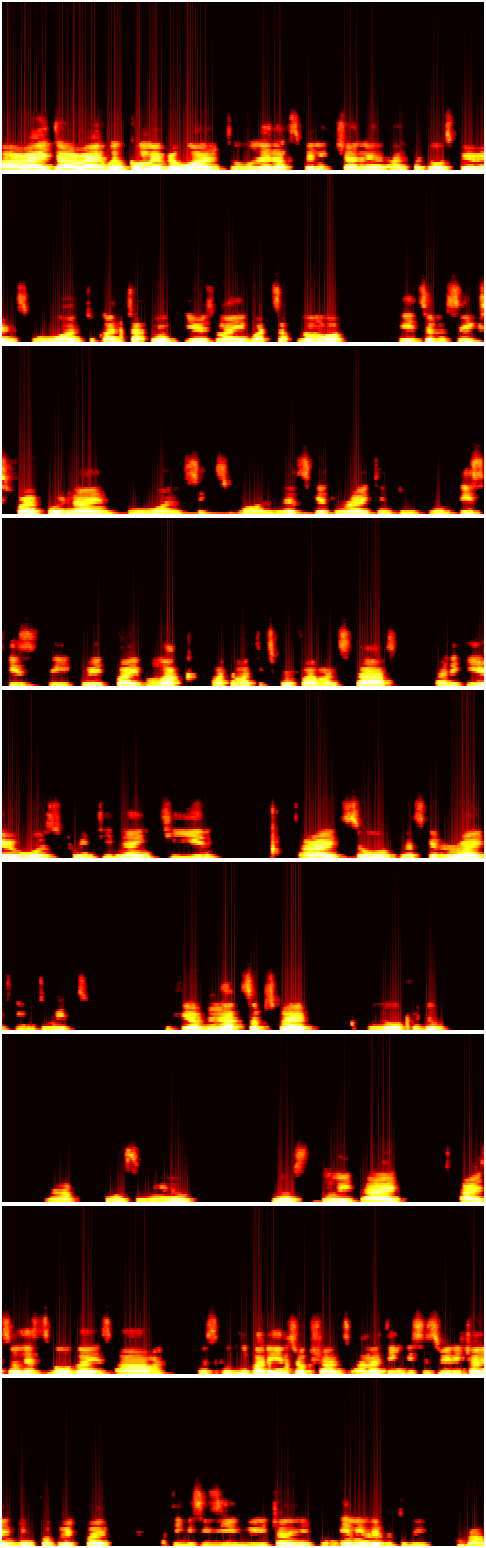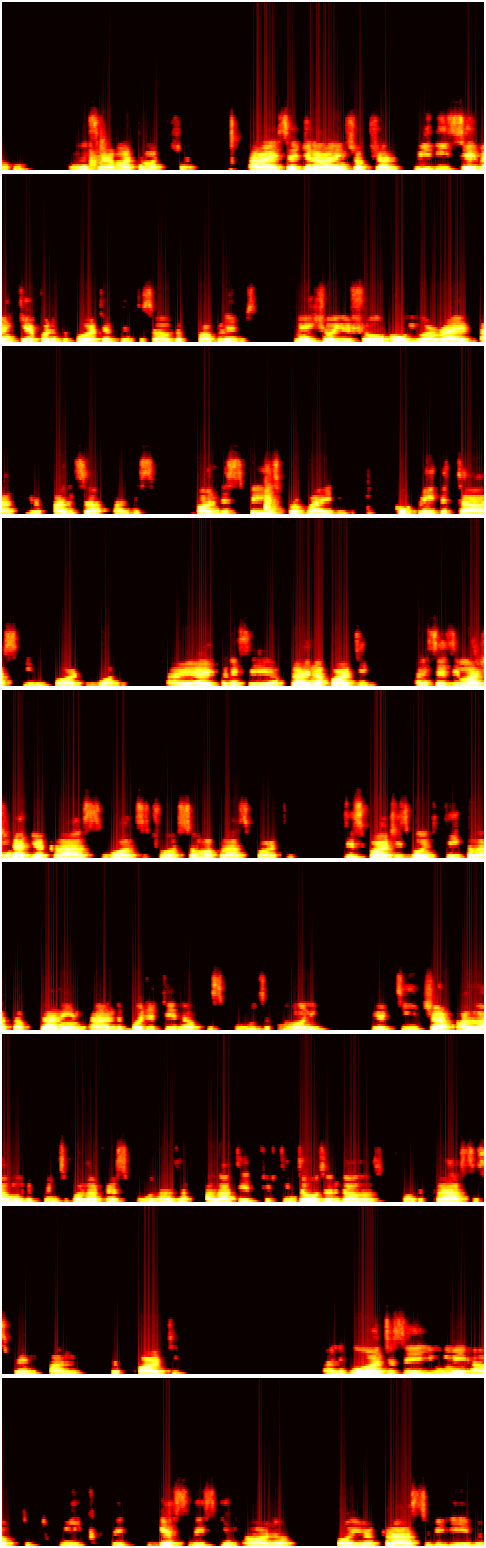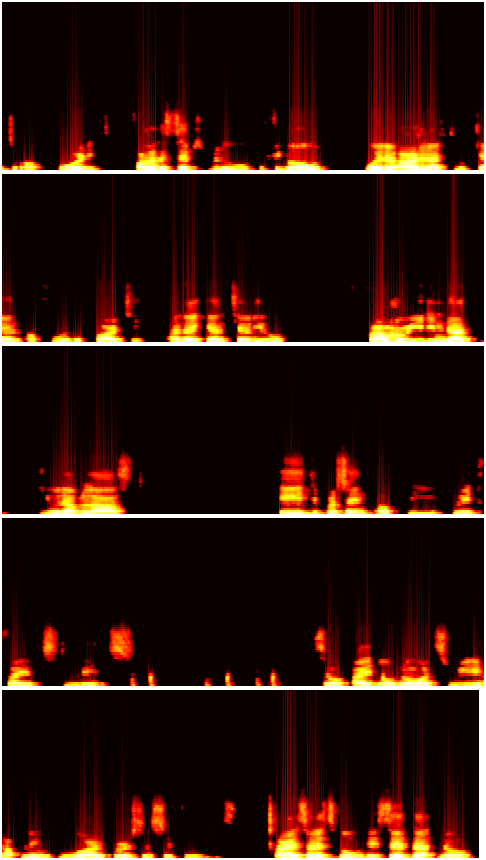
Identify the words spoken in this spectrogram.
All right, all right. Welcome everyone to Lenox Bennett channel. And for those parents who want to contact me, here's my WhatsApp number 876-549-2161. Let's get right into it. Now, this is the grade 5 MAC Mathematics Performance Task, and the year was 2019. All right, so let's get right into it. If you have not subscribed, you know what to do. Uh, posting, you know, just do it. All right, all right. So let's go, guys. Um, let's look at the instructions, and I think this is really challenging for grade five. I think this is really challenging for any level to be frank, unless you're a mathematician. All right, so general instruction. Read each statement carefully before attempting to solve the problems. Make sure you show how you arrive at your answer on this on the space provided. Complete the task in part one. All right, and they say you're planning a party, and it says, imagine that your class wants to throw a summer class party. This party is going to take a lot of planning and the budgeting of the school's money. Your teacher, along with the principal of your school, has allotted $15,000 for the class to spend on the party. And they go on to say you may have to tweak the guest list in order for your class to be able to afford it. Follow the steps below to figure out whether or not you can afford the party. And I can tell you from reading that, you would have lost 80% of the grade 5 students. So I don't know what's really happening, who are the persons setting these. All right, so let's go. They said that now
